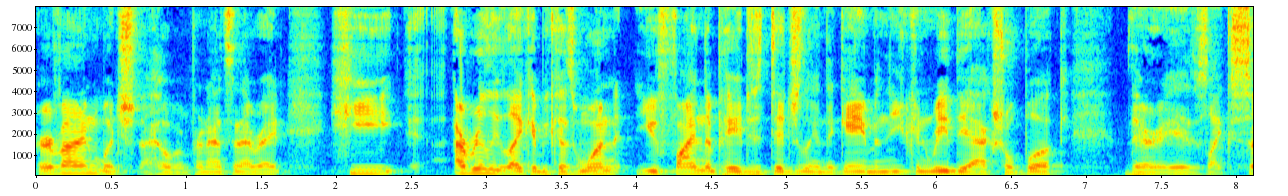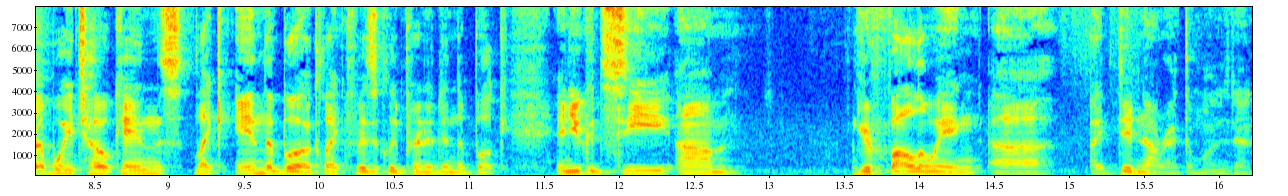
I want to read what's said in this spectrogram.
Irvine, which I hope I'm pronouncing that right. He, I really like it because one, you find the pages digitally in the game, and you can read the actual book. There is like subway tokens, like in the book, like physically printed in the book, and you could see um, you're following. Uh, I did not write the ones down,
